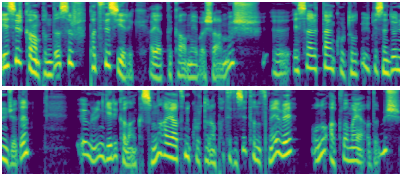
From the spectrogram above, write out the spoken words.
Esir kampında sırf patates yiyerek hayatta kalmaya başarmış. E, esaretten kurtulup ülkesine dönünce de ömrünün geri kalan kısmını hayatını kurtaran patatesi tanıtmaya ve onu aklamaya adamış.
